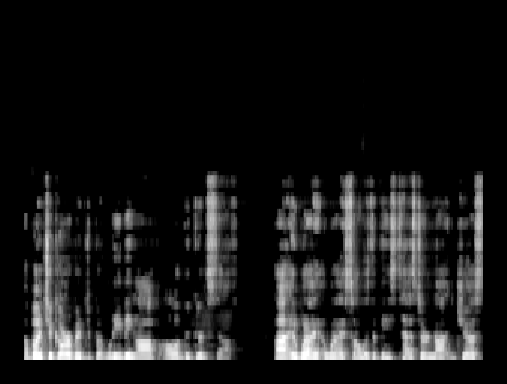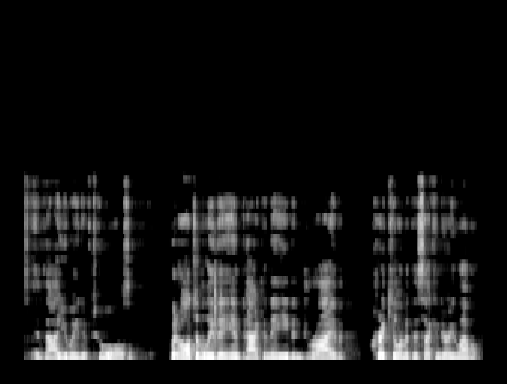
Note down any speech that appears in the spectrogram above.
a bunch of garbage, but leaving off all of the good stuff. Uh, and what I what I saw was that these tests are not just evaluative tools, but ultimately they impact and they even drive curriculum at the secondary level.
